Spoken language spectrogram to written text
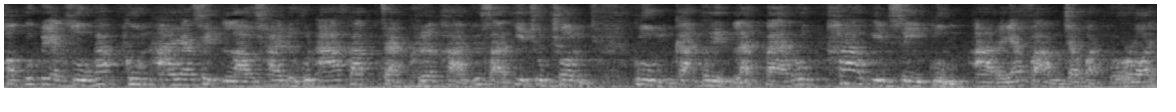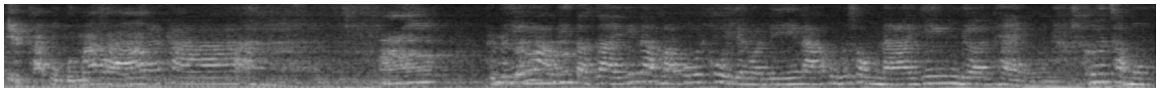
ขอบคุณเป็นอย่างสูงครับ คุณอายาสิทธิ์เหล่าชัยหรือคุณอาร์ตครับจากเครือข่ายวิสาหกิจชุมชน กลุ่มการผลิตและแปรรูปข้าวอินทรีย์กลุ่มอารยฟาร์มจังหวัดร้อยเอ็ดครับขอบคุณมากขคอบรัคุบณนะคะอ่าครับถือเป็นเรื่องราวดีต่อใจที่นำมาพูดคุยกันวันนี้นะคุณผู้ชมนะยิ่งเดือนแห่งพืชชมง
